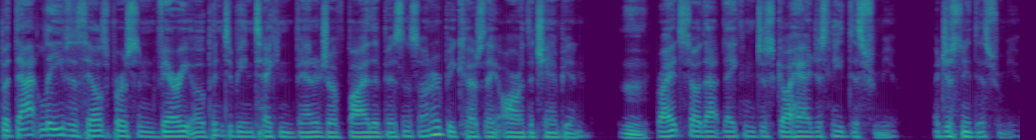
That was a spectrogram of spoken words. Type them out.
but that leaves a salesperson very open to being taken advantage of by the business owner because they are the champion, Mm. right? So that they can just go, hey, I just need this from you. I just need this from you.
